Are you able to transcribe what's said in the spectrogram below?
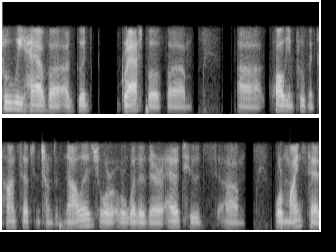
truly have a, a, good grasp of um, uh, quality improvement concepts in terms of knowledge or, or whether their attitudes um, or mindset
